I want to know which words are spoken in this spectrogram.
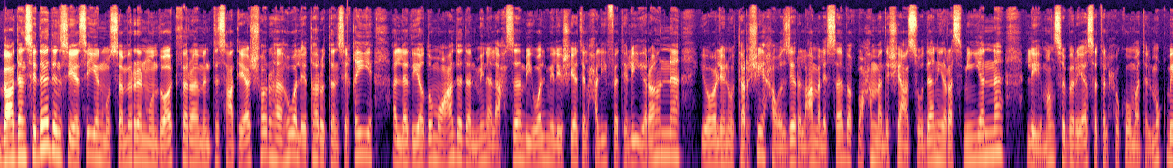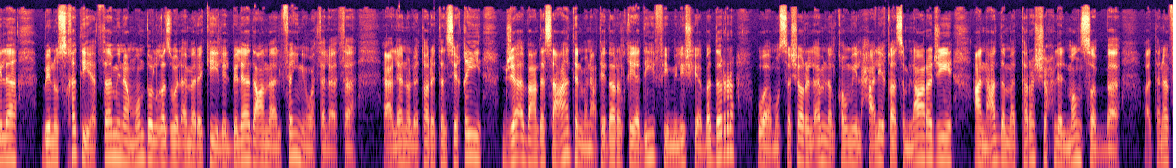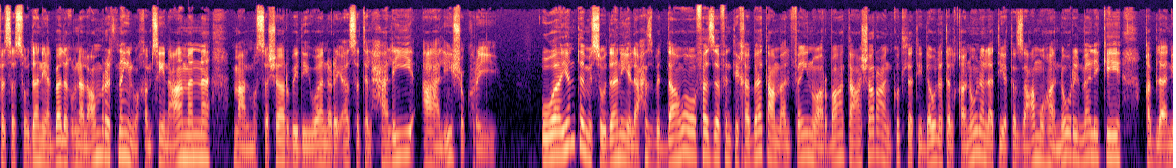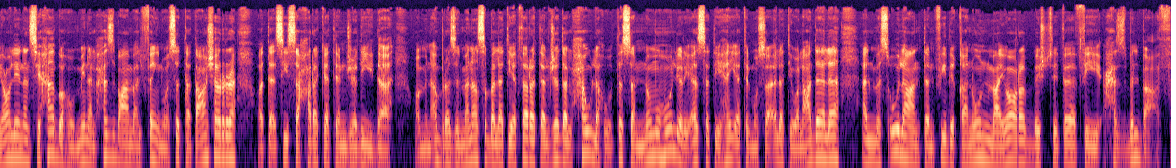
بعد انسداد سياسي مستمر منذ أكثر من تسعة أشهر ها هو الإطار التنسيقي الذي يضم عددا من الأحزاب والميليشيات الحليفة لإيران. يعلن ترشيح وزير العمل السابق محمد الشيع السوداني رسميا لمنصب رئاسة الحكومة المقبلة بنسخته الثامنة منذ الغزو الأمريكي للبلاد عام 2003 إعلان الإطار التنسيقي جاء بعد ساعات من اعتذار القيادي في ميليشيا بدر ومستشار الأمن القومي الحالي قاسم العرجي عن عدم الترشح للمنصب. وتنافس السوداني البالغ من العمر 52 عاما مع المستشار بديوان الرئاسة الحالي علي شكري. وينتمي السوداني إلى حزب الدعوة وفاز في انتخابات عام 2014 عن كتلة دولة القانون التي يتزعمها نور المالكي قبل أن يعلن انسحابه من الحزب عام 2016 وتأسيس حركة جديدة. ومن أبرز المناصب التي أثارت الجدل حوله تسنمه لرئاسة هيئة المساءلة والعدالة المسؤولة عن تنفيذ قانون ما يعرف باجتثاث حزب البعث.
